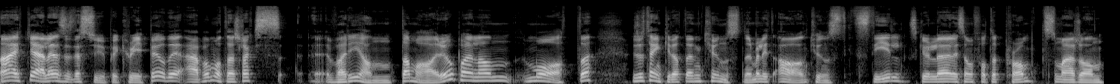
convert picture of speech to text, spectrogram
Nei, ikke jeg heller. Jeg syns det er super creepy, og det er på en måte en slags eh, variant av Mario, på en eller annen måte. Hvis du tenker at en kunstner med litt annen kunststil skulle liksom fått et prompt som er sånn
